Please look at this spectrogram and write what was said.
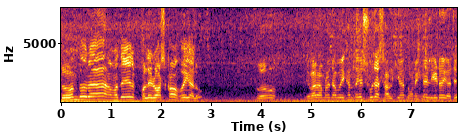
তো বন্ধুরা, আমাদের ফলের রস খাওয়া হয়ে গেল। তো এবার আমরা যাব এখান থেকে সোজা শালকিয়া, তো অনেকটাই লেট হয়ে গেছে।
